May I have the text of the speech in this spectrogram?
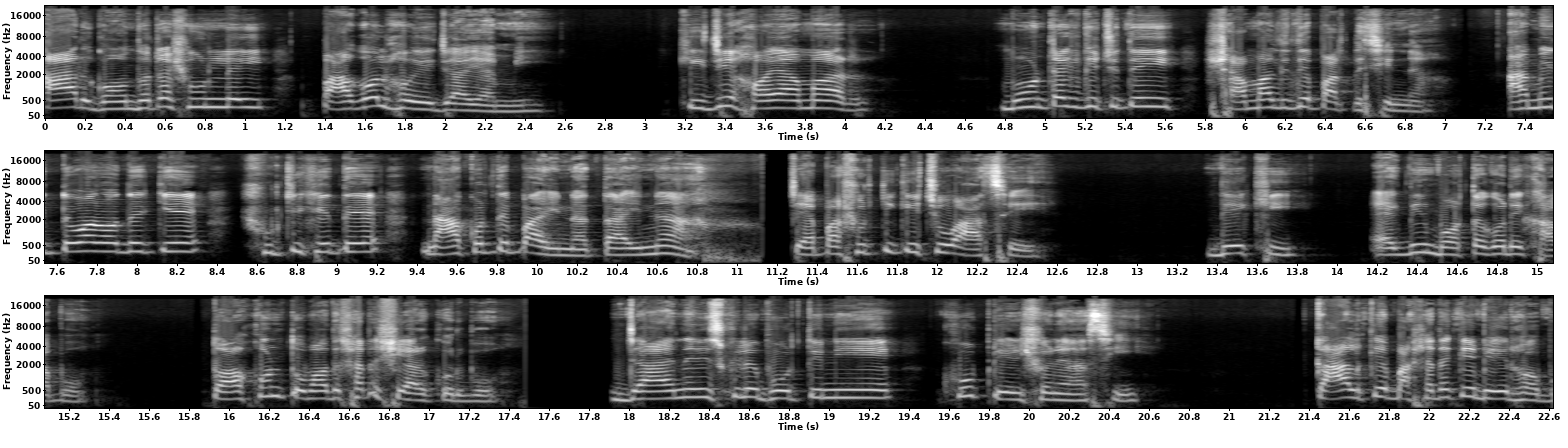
আর গন্ধটা শুনলেই পাগল হয়ে যায় আমি। কি যে হয় আমার। মনটাকে কিছুতেই সামাল দিতে পারতেছি না। আমি তো আর ওদেরকে সুটকি খেতে না করতে পারি না, তাই না? চ্যাপা সুটকি কিছু আছে। দেখি, একদিন ভর্তা করে খাব। তখন তোমাদের সাথে শেয়ার করব। জায়নের স্কুলে ভর্তি নিয়ে খুব টেনশনে আছি। কালকে বাসা থেকে বের হব।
